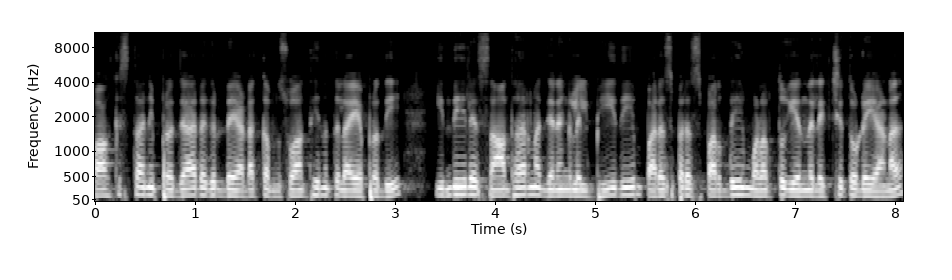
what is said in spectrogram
പാകിസ്ഥാനി പ്രചാരകരുടെ അടക്കം സ്വാധീനത്തിലായ പ്രതി ഇന്ത്യയിലെ സാധാരണ ജനങ്ങളിൽ ഭീതിയും പരസ്പര സ്പർദ്ധയും വളർത്തുകയെന്ന ലക്ഷ്യത്തോടെയാണ്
